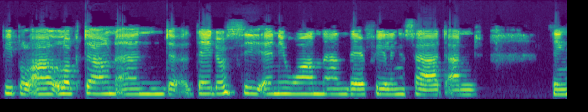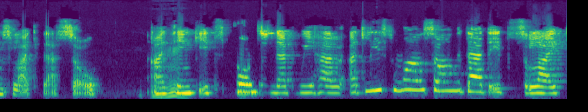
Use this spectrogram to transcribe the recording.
people are locked down and they don't see anyone and they're feeling sad and things like that. So I mm-hmm. think it's important that we have at least one song that it's like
